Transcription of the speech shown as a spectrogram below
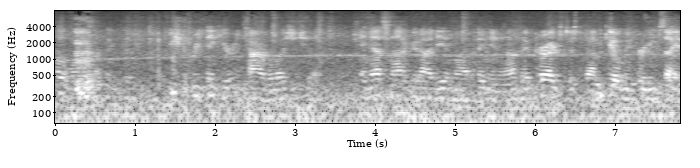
Otherwise, I think that you should rethink your entire relationship. And that's not a good idea in my opinion. And I bet Craig's just about to kill me for even saying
